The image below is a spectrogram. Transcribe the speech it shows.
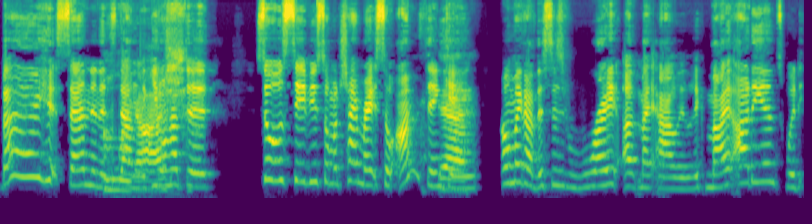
bye, hit send, and it's oh done. Like you don't have to. So it'll save you so much time, right? So I'm thinking, yeah oh my god this is right up my alley. Like my audience would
